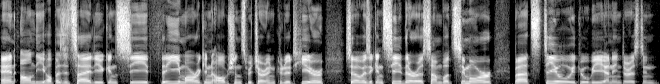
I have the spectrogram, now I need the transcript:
And on the opposite side you can see three marking options which are included here. So as you can see there are somewhat similar but still it will be an interesting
